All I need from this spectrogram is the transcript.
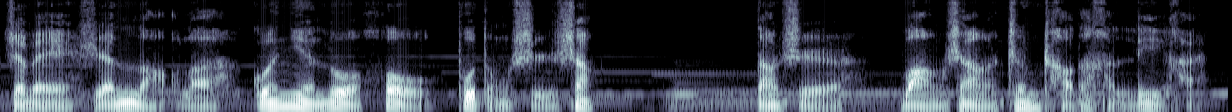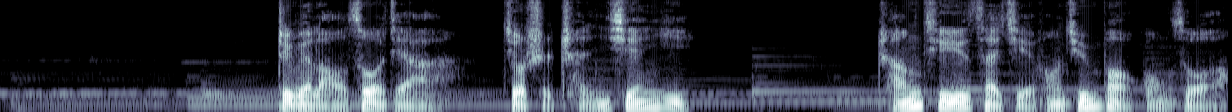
认为人老了，观念落后，不懂时尚。当时网上争吵的很厉害。这位老作家就是陈先义。长期在解放军报工作，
